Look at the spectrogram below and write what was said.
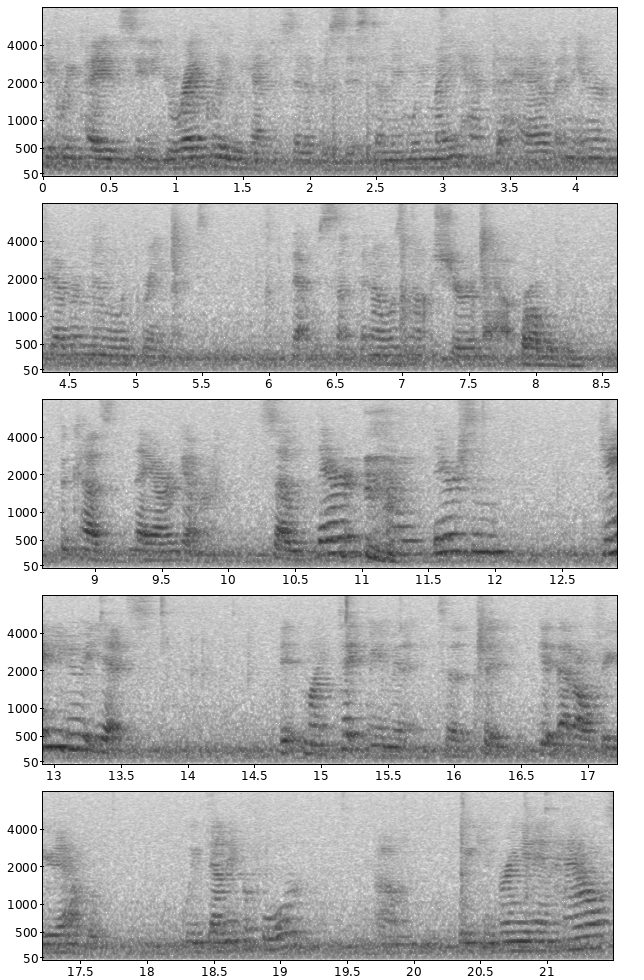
If we pay the city directly, we have to set up a system, and we may have to have an intergovernmental agreement. That was something I was not sure about Probably. because they are government. So there, I mean, there's some, can you do it? Yes. It might take me a minute to, to get that all figured out. We've done it before. Um, We can bring it in-house.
